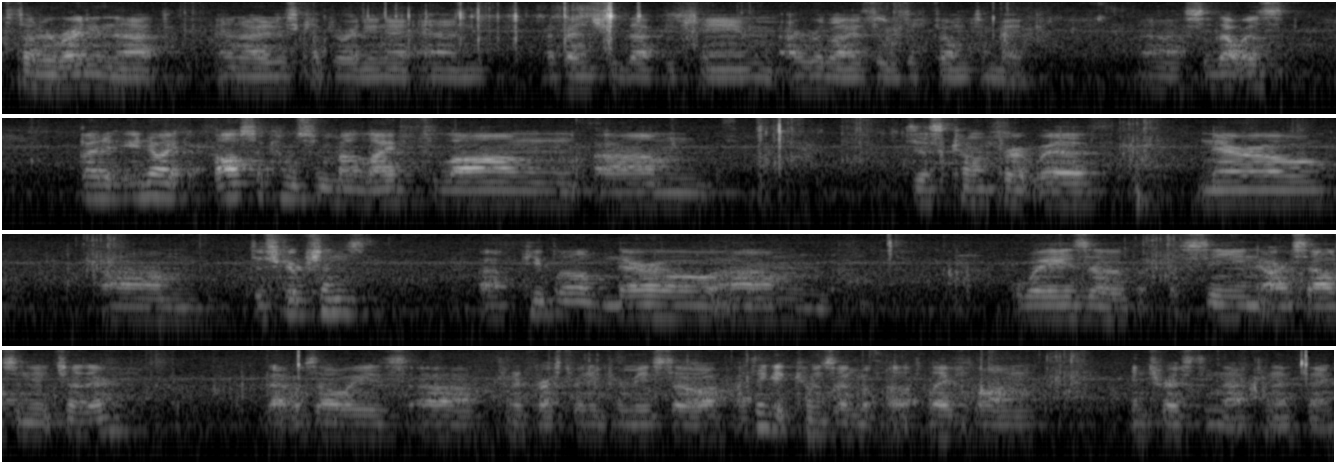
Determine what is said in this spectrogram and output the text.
started writing that, and I just kept writing it, and eventually that became, I realized it was a film to make. Uh, so that was, but you know, it also comes from a lifelong um, discomfort with narrow um, descriptions of people, narrow um, ways of seeing ourselves and each other. That was always uh, kind of frustrating for me. So I think it comes from a lifelong interest in that kind of thing.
